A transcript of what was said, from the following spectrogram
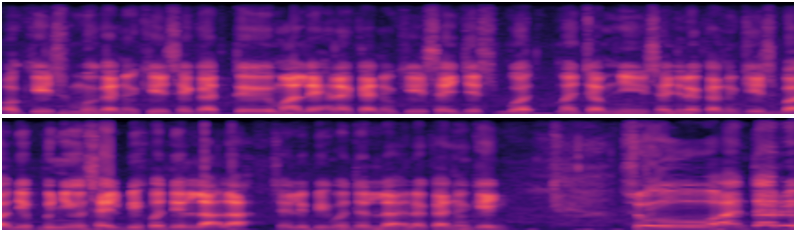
Okey semua kan okey saya kata malas lah kan okey saya just buat macam ni sajalah kan okey sebab dia punya saya lebih pada luck lah saya lebih pada luck lah kan okey. So antara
